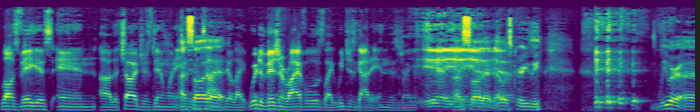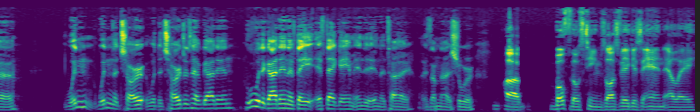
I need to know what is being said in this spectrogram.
Las Vegas and uh, the Chargers didn't want to I end saw the tie. that. They're like, we're division rivals. Like, we just got to end this joint. yeah, yeah, I saw yeah, that. Yeah. That was crazy. we were. uh Wouldn't wouldn't the char would the Chargers have got in? Who would have got in if they if that game ended in a tie? 'Cause I'm not sure. Uh, both those teams, Las Vegas and LA,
